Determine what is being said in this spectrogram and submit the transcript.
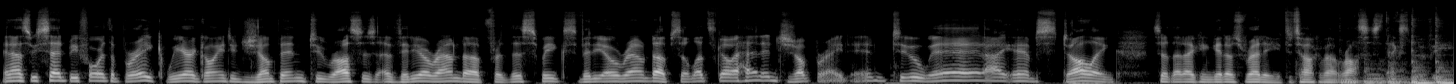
And as we said before the break, we are going to jump into Ross's video roundup for this week's video roundup. So let's go ahead and jump right into it. I am stalling so that I can get us ready to talk about Ross's next movie.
